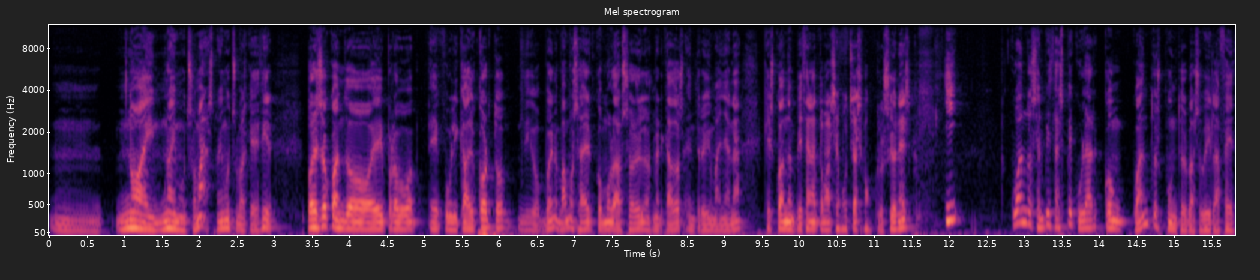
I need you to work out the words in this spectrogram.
Mm, no, hay, no hay mucho más, no hay mucho más que decir. Por eso cuando he, he, publicado el corto, digo, bueno, vamos a ver cómo lo absorben los mercados entre hoy y mañana, que es cuando empiezan a tomarse muchas conclusiones y cuando se empieza a especular con cuántos puntos va a subir la Fed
